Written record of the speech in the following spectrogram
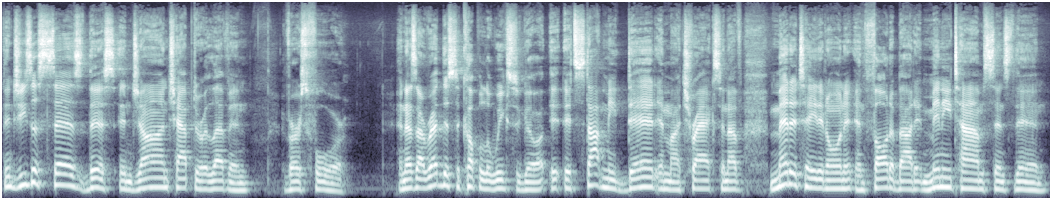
Then Jesus says this in John chapter 11, verse 4. And as I read this a couple of weeks ago, it, it, stopped me dead in my tracks, and I've meditated on it and thought about it many times since then.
